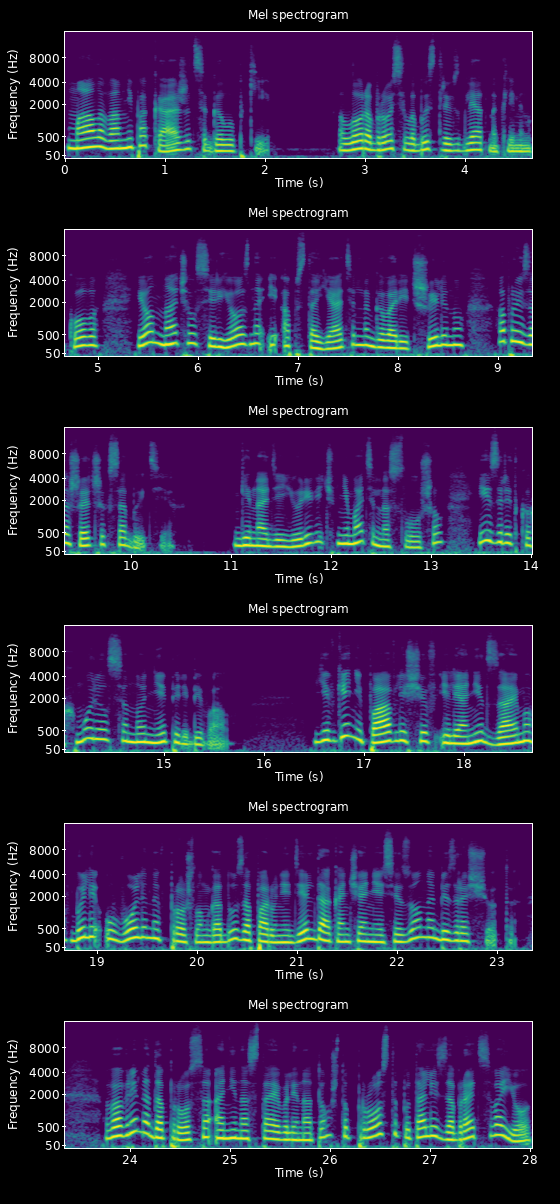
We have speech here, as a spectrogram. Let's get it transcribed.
Мало вам не покажется, голубки». Лора бросила быстрый взгляд на Клеменкова, и он начал серьезно и обстоятельно говорить Шилину о произошедших событиях. Геннадий Юрьевич внимательно слушал, изредка хмурился, но не перебивал. Евгений Павлищев и Леонид Займов были уволены в прошлом году за пару недель до окончания сезона без расчета. Во время допроса они настаивали на том, что просто пытались забрать свое,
